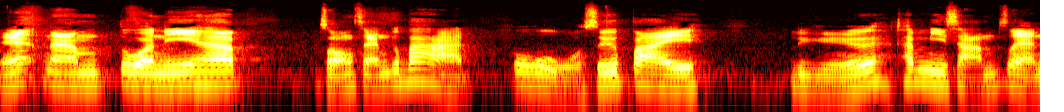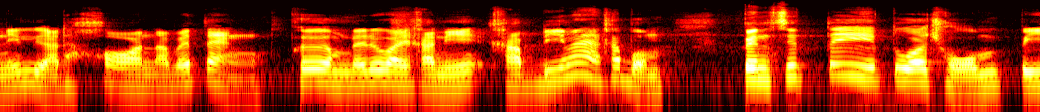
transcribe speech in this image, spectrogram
แนะนำตัวนี้ครับสองแสนกว่าบาทโอ้โหซื้อไป หรือถ้ามี3ามแสนนี้เหลือทอนเอาไว้แต่งเพิ่มได้ด้วยคันนี้ครับดีมากครับผม เป็นซิตี้ตัวโฉมปี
